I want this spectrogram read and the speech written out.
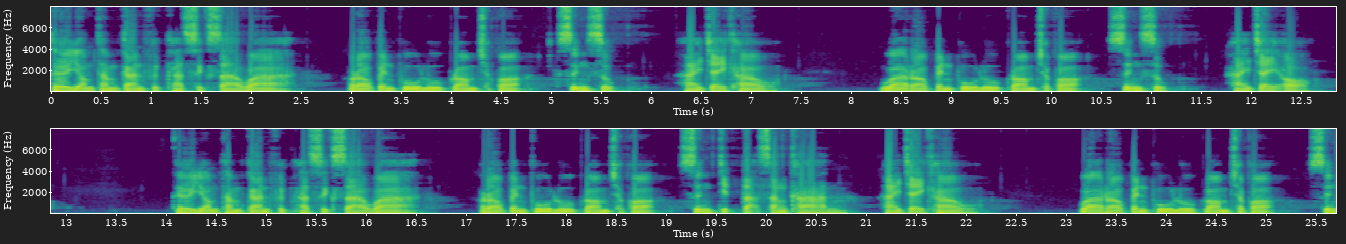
เธอย่อมทำการฝึกหัดศึกษาว่า เราเป็นผู้รู้พร้อมเฉพาะ ซึ่งสุข หายใจเข้า ว่าเราเป็นผู้รู้พร้อมเฉพาะ ซึ่งสุข หายใจออก เธอย่อมทำการฝึกหัดศึกษาว่า เราเป็นผู้รู้พร้อมเฉพาะ ซึ่งจิตตะสังขาร หายใจเข้า ว่าเราเป็นผู้รู้พร้อมเฉพาะ ซึ่ง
